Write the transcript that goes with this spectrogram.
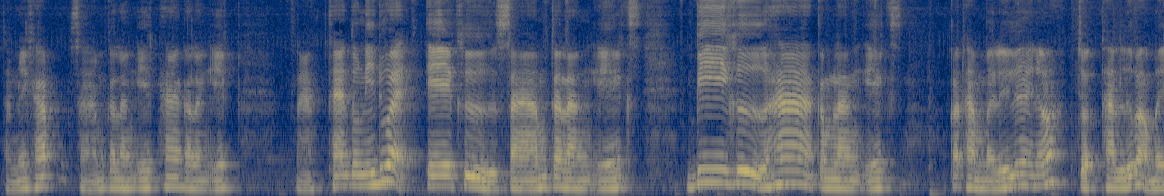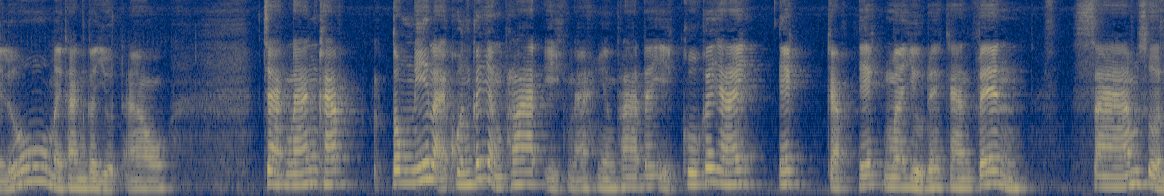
เห็นไหมครับ3กำลัง x 5กำลัง x นะแทนตรงนี้ด้วย a คือ 3กำลัง x b คือ 5กำลัง x ก็ทำไปเรื่อยๆเนาะจดทันหรือเปล่าไม่รู้ไม่ทันก็หยุดเอา จากนั้นครับ ตรงนี้หลายคนก็ยังพลาดอีกนะ ยังพลาดได้อีกครูก็ย้าย x กับ x มาอยู่ด้วยกันเป็น3ส่วน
